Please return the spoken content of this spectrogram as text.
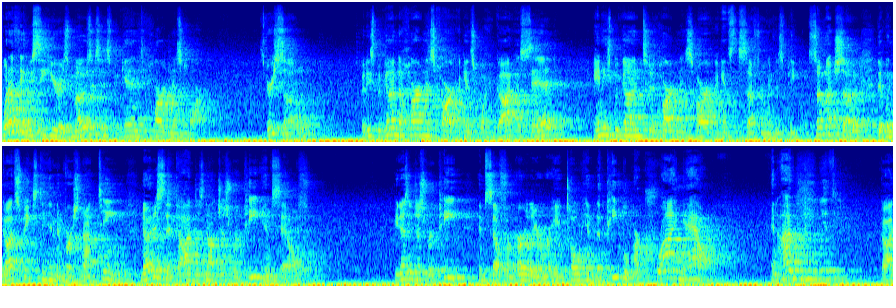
What I think we see here is Moses has begun to harden his heart. It's very subtle, but he's begun to harden his heart against what God has said, and he's begun to harden his heart against the suffering of his people. So much so that when God speaks to him in verse 19, notice that God does not just repeat himself. He doesn't just repeat himself from earlier, where he had told him, The people are crying out, and I will be with you. God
